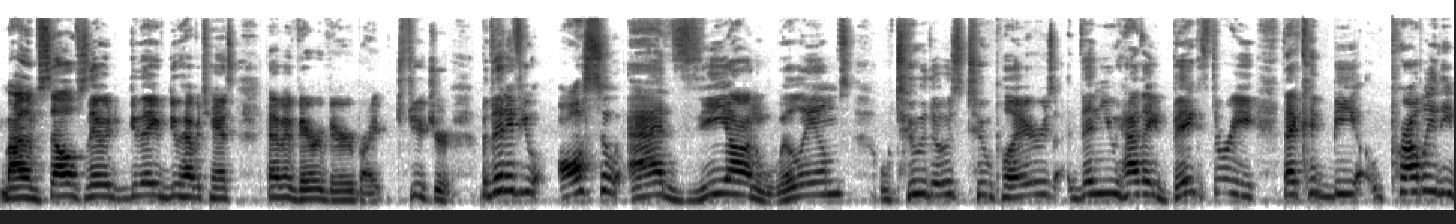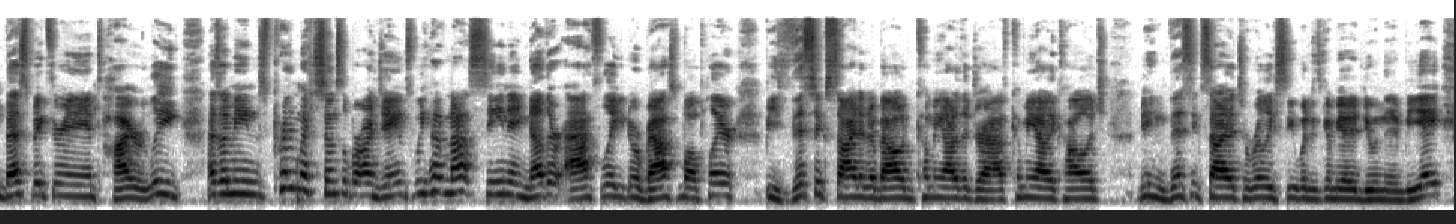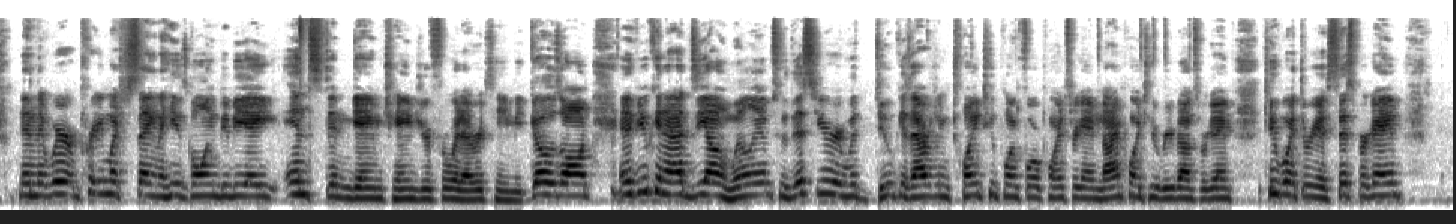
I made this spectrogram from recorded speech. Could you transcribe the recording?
by themselves, they would, they do have a chance to have a very, very bright future. But then if you also add Zion Williams to those two players, then you have a big three that could be probably the best big three in the entire league. As I mean, it's pretty much since LeBron James, we have not seen another athlete or basketball player be this excited about coming out of the draft, coming out of college, being this excited to really see what he's going to be able to do in the NBA. And that we're pretty much saying that he's going to be a instant game changer for whatever team he goes on. And if you can add Zion Williams, who this year with Duke is averaging 22.4 points per game, 9.2 rebounds per game, 2.3 assists per game,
